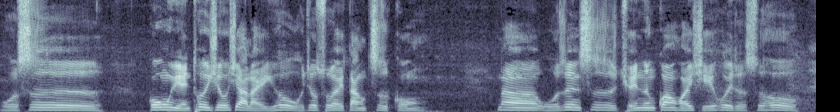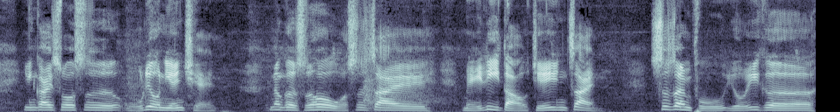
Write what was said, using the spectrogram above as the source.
我是公务员退休下来以后，我就出来当志工。那我认识全人关怀协会的时候，应该说是五六年前。那个时候我是在美丽岛捷运站，市政府有一个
